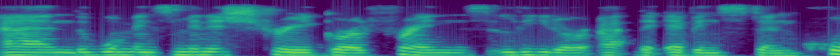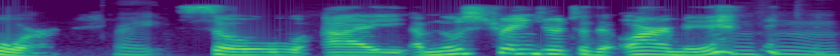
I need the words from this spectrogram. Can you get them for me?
and the women's ministry girlfriends leader at the Evanston Corps. Right. So I am no stranger to the army. Mhm.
